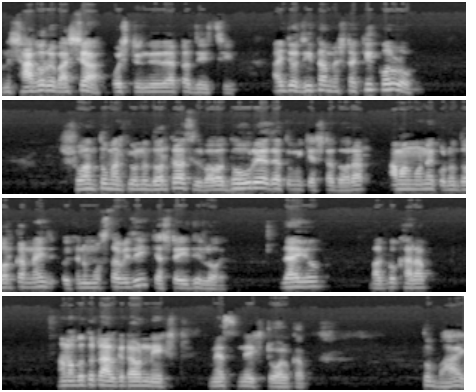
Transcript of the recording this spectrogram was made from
মানে সাগরে বাসা ওয়েস্ট ইন্ডিজের একটা জিতছি। আজ জিতা ম্যাচটা কি করল? সোহান, তোমার কি কোনো দরকার আছে? বাবা, দৌড়ে যা, তুমি ক্যাচটা ধরার। আমার মনে কোনো দরকার নাই, ওইখানে মোস্তাবিজি ক্যাচটা ইজি লয়। যাই হোক, ভাগ্য খারাপ। আমাকে তো টার্গেট আবার next match next world cup তো ভাই,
